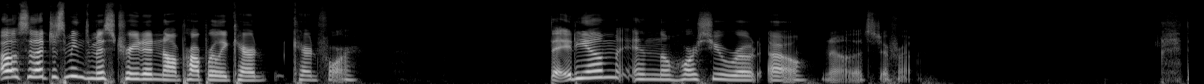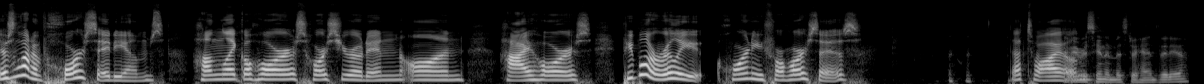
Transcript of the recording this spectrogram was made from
Oh, so that just means mistreated, not properly cared cared for. The idiom in the horse you rode. Oh, no, that's different. There's a lot of horse idioms. Hung like a horse, horse you rode in on, high horse. People are really horny for horses. That's wild. Have you ever seen the Mr. Hands video?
